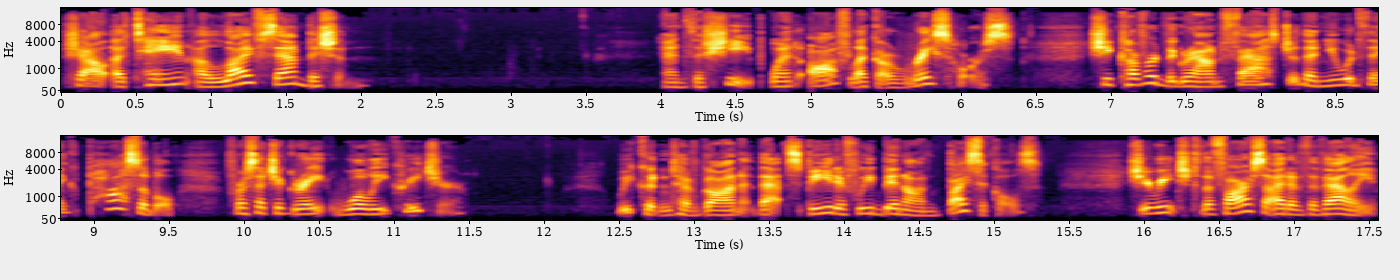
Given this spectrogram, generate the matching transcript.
shall attain a life's ambition." And the sheep went off like a racehorse. She covered the ground faster than you would think possible for such a great woolly creature. We couldn't have gone at that speed if we'd been on bicycles. She reached the far side of the valley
